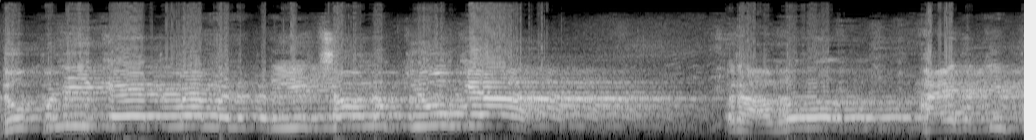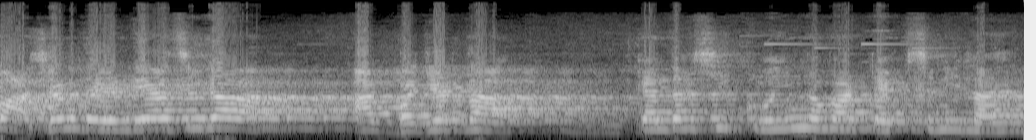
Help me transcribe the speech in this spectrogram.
ਡੁਪਲੀਕੇਟ ਮੈਂ ਮਨਪ੍ਰੀਤ ਸਿੰਘ ਨੂੰ ਕਿਉਂ ਕਿਹਾ? ਭਰਾਵੋ ਐਦ ਕੀ ਭਾਸ਼ਣ ਦੇਣ ਡਿਆ ਸੀਗਾ ਆ ਬਜਟ ਦਾ? ਕਹਿੰਦਾ ਸੀ, ਕੋਈ ਨਵਾਂ ਟੈਕਸ ਨਹੀਂ ਲਾਇਆ।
